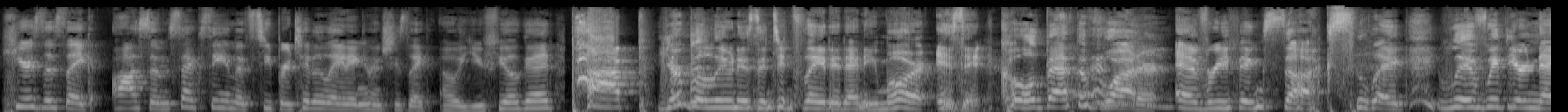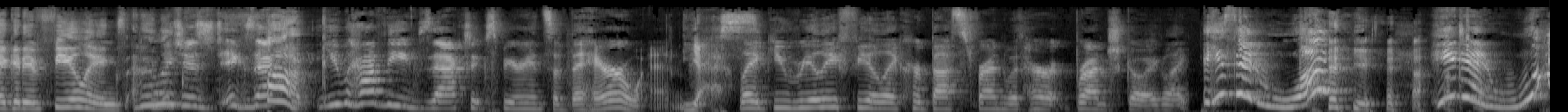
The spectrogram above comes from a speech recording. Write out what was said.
here's this, like, awesome sex scene that's super titillating. And then she's like, oh, you feel good? Pop! Your balloon isn't inflated anymore, is it? Cold bath of water. Everything sucks. Like, live with your negative feelings. And I'm like, Which is exactly you have the exact experience of the heroine. Yes. Like you really feel like her best friend with her brunch going like, He said what? Yeah. He did what?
